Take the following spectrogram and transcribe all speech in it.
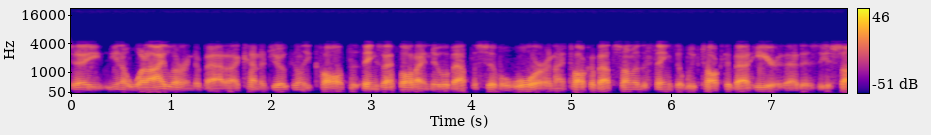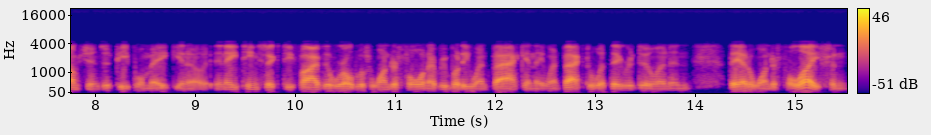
say, you know, what I learned about it. I kind of jokingly call it the things I thought I knew about the Civil War, and I talk about some of the things that we've talked about here. That is the assumptions that people make. You know, in 1865, the world was wonderful, and everybody went back, and they went back to what they were doing, and they had a wonderful life, and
